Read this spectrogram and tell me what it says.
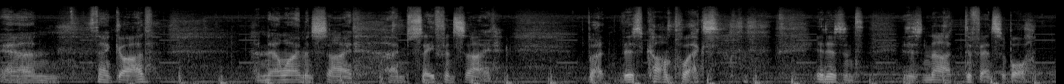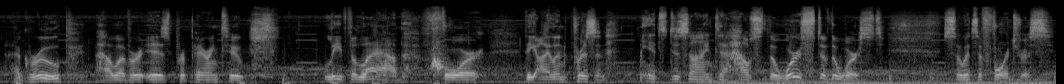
and thank God. And now I'm inside. I'm safe inside. But this complex, it isn't, it is not defensible. A group, however, is preparing to leave the lab for the island prison. It's designed to house the worst of the worst, so it's a fortress.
